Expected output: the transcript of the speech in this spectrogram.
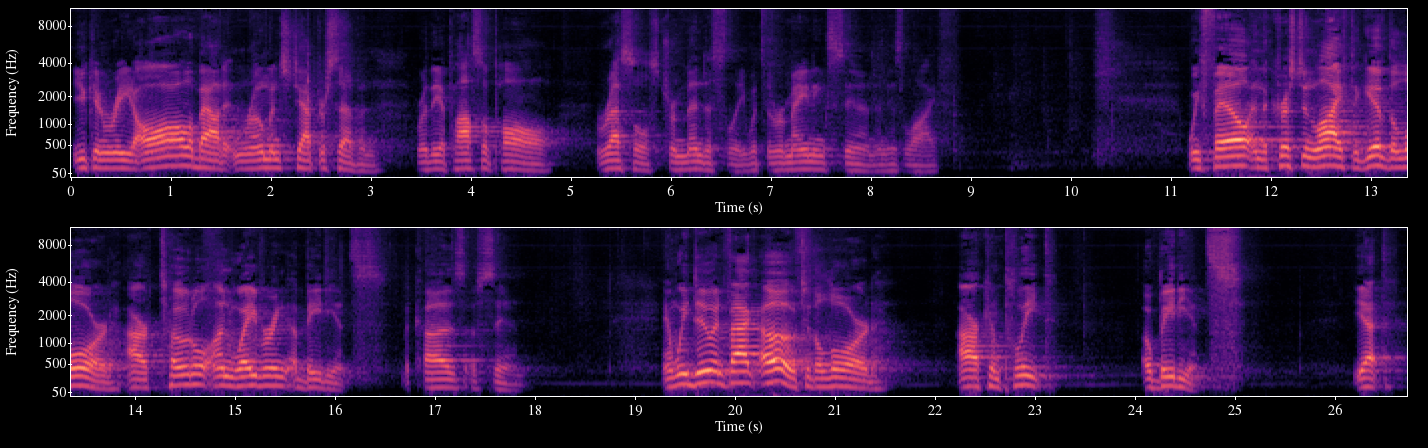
You can read all about it in Romans chapter 7, where the Apostle Paul wrestles tremendously with the remaining sin in his life. We fail in the Christian life to give the Lord our total, unwavering obedience because of sin. And we do, in fact, owe to the Lord our complete obedience. Yet,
